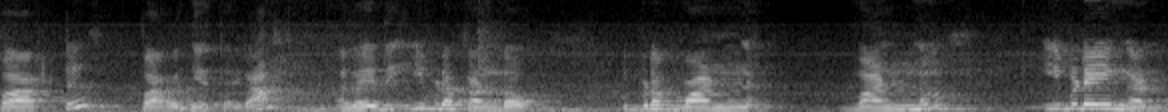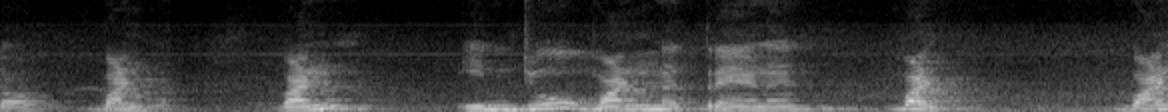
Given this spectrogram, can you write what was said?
പാർട്ട് പറഞ്ഞു തരാം. അതായത് ഇവിടെ കണ്ടോ? ഇവിടെ വണ്ണ് വണ്ണും ഇവിടെയും കണ്ടോ? വണ്ണ് വൺ ഇന്റു വൺ എത്രയാണ്? വൺ വൺ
